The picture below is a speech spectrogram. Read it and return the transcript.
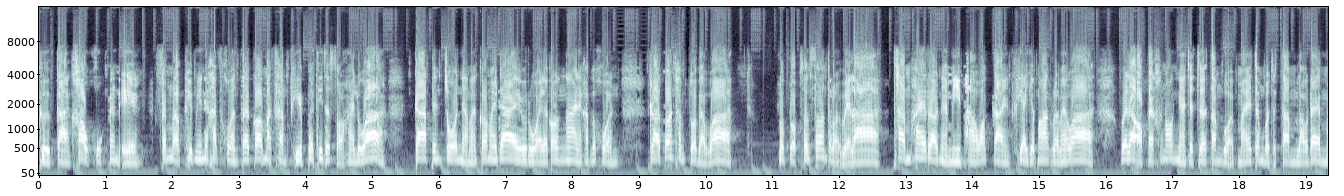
คือการเข้าคุกนั่นเองสำหรับคลิปนี้นะครับทุกคนแต่ก็มาทำคลิปเพื่อที่จะสอนให้รู้ว่า การเป็นโจรเนี่ยมันก็ไม่ได้รวยแล้วก็ง่ายนะครับทุกคน เราต้องทำตัวแบบว่าหลบๆซ่อนๆตลอดเวลาทำให้เราเนี่ยมีภาวะการเครียดเยอะมากเลยไม่ว่า เวลาออกไปข้างนอกเนี่ยจะเจอตำรวจไหมตำรวจจะจำเราได้ไหม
